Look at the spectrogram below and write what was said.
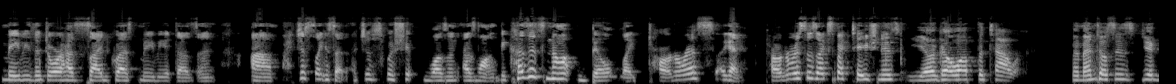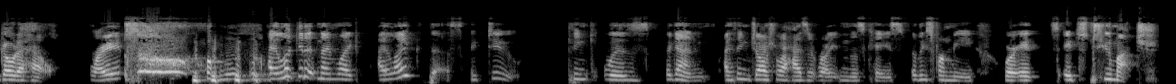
Maybe the door has a side quest, maybe it doesn't. Um, I just like I said, I just wish it wasn't as long because it's not built like Tartarus. Again, Tartarus's expectation is you go up the tower. Mementos is you go to hell, right? I look at it and I'm like, I like this. I do think it was again. I think Joshua has it right in this case, at least for me, where it's it's too much.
